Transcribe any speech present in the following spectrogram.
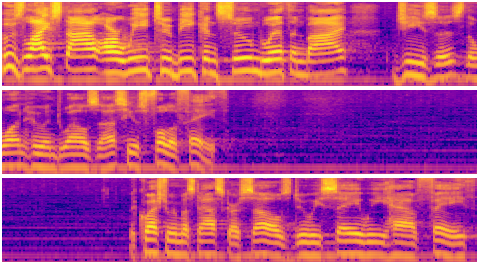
Whose lifestyle are we to be consumed with and by? Jesus, the one who indwells us, he was full of faith. The question we must ask ourselves do we say we have faith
